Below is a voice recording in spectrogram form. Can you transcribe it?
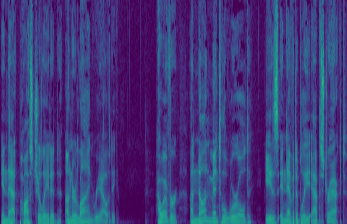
in that postulated underlying reality. However, a non-mental world is inevitably abstract.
